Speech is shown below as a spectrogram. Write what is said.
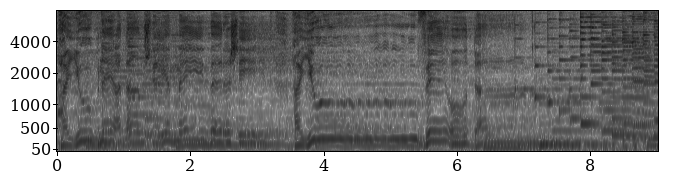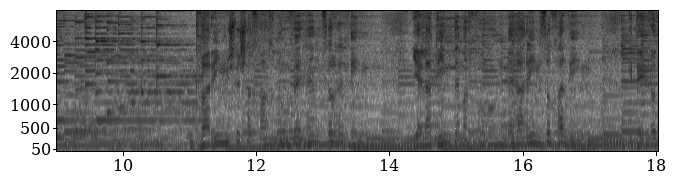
היו בני אדם של ימי בראשית, היו ועודם. דברים ששכחנו והם צוללים, ילדים במחבון, נערים זוחלים, גדרות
